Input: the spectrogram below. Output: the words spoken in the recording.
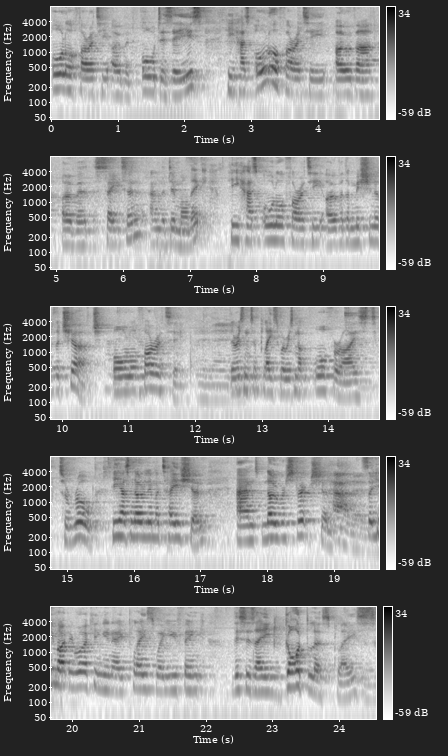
all authority over all disease. He has all authority over, over Satan and the demonic. He has all authority over the mission of the church. All authority. Amen. There isn't a place where he's not authorized to rule. He has no limitation and no restriction. Hallelujah. So you might be working in a place where you think, this is a godless place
